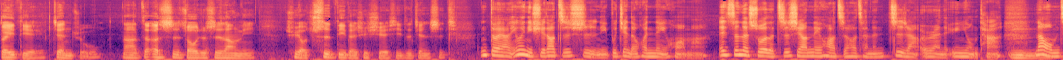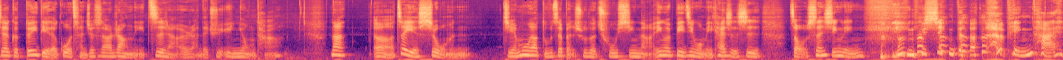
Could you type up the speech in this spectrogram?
堆叠建筑。那这二十四周就是让你去有次第的去学习这件事情。嗯，对啊，因为你学到知识，你不见得会内化嘛。哎，真的，所有的知识要内化之后，才能自然而然的运用它。嗯，那我们这个堆叠的过程，就是要让你自然而然的去运用它。那呃，这也是我们。节目要读这本书的初心呢？因为毕竟我们一开始是走身心灵灵性的平台，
